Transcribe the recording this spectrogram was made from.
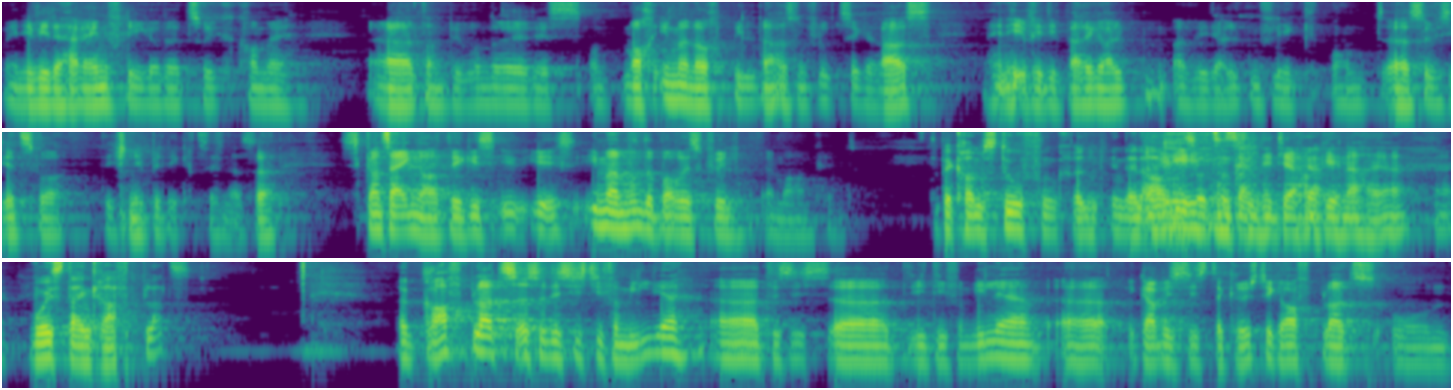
wenn ich wieder hereinfliege oder zurückkomme, äh, dann bewundere ich das und mache immer noch Bilder aus dem Flugzeug heraus, wenn ich wie die Bergalpen, äh, wie die Alpen fliege und äh, so wie es jetzt war, die Schnee bedeckt sind. Also es ist ganz eigenartig, es ist, ist immer ein wunderbares Gefühl, wenn man ankommt. Da bekommst du Funkeln in den Augen sozusagen. In die Augen, ja. Genau, ja. ja. Wo ist dein Kraftplatz? Kraftplatz, also das ist die Familie, äh, das ist äh, die, die Familie, ich glaube, es ist der größte Kraftplatz und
